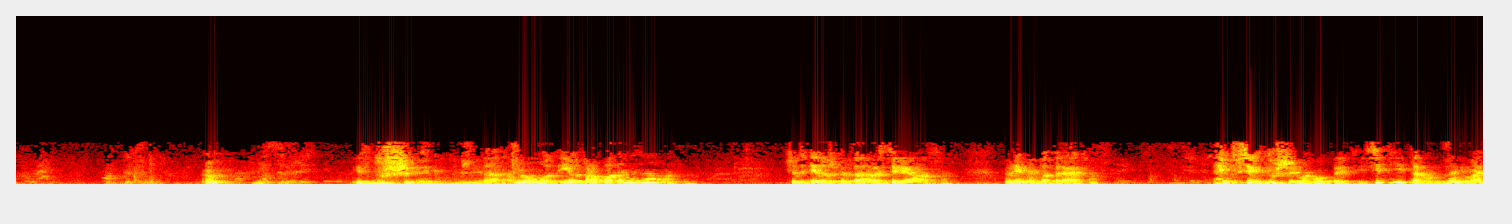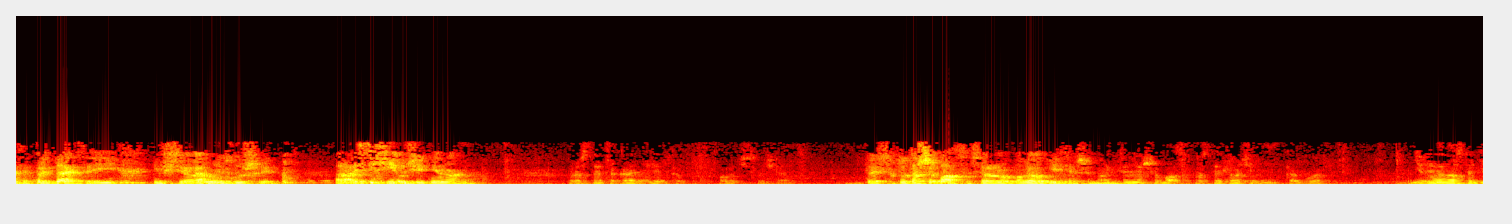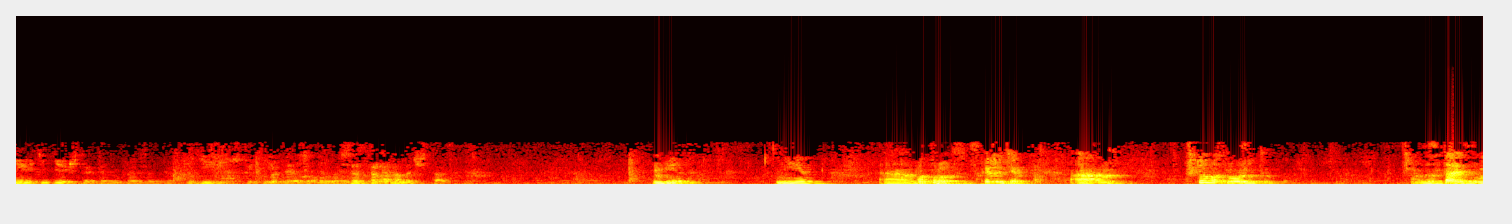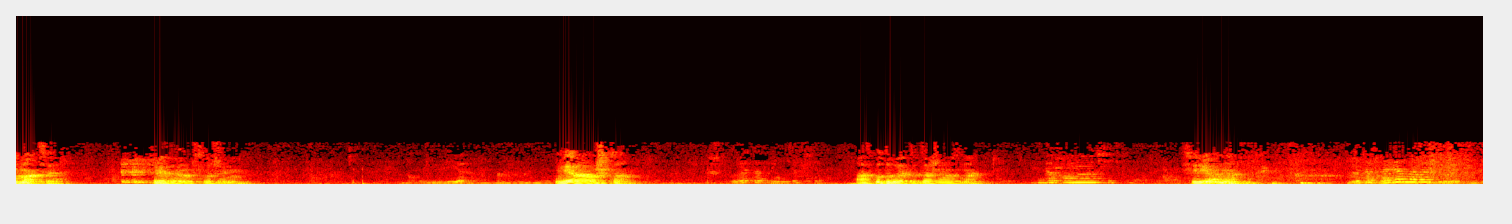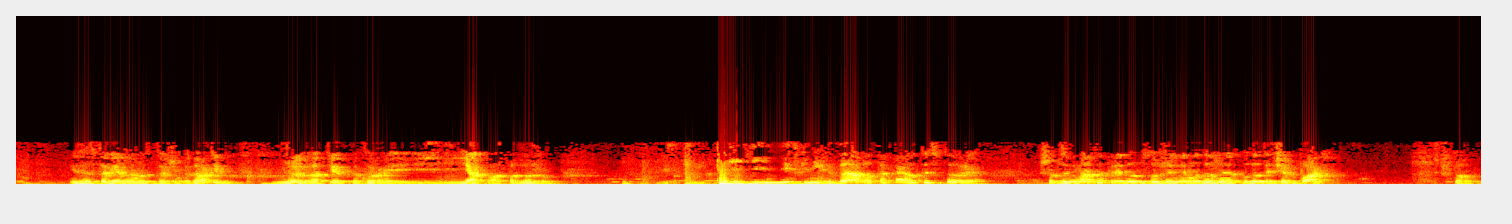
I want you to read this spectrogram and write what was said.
Из души. Да. Ну вот. И вот Прабхупада не знала. Что-то дедушка, да, растерялся, время потратил. Это все из души могло прийти. Сиди там, занимайся, предайся и, и все. А ну из души. А стихи учить не надо. Просто это крайне редко случается. То есть кто-то ошибался все равно, по Галгите ошибались. Никто не ошибался, просто это очень как бы 99 идей, что это не произойдет. Идеи какие-то. Все остальное надо читать. Нет. Нет. А, вопрос. Скажите, а что вас может заставить заниматься преданным служением? Вера. Вера во что? Что это принесет А откуда вы это должны узнать? Серьезно? Из достоверного источника. Давайте уже ответ, который я к вас подвожу. Из книг, да, вот такая вот история. Чтобы заниматься преданным служением, мы должны откуда-то черпать что?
